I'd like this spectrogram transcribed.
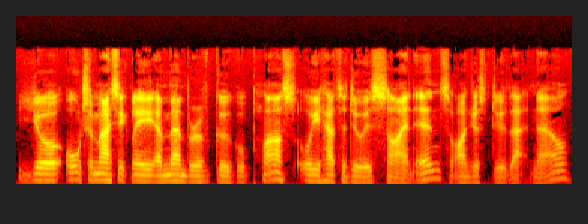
you're automatically a member of Google Plus. All you have to do is sign in, so I'll just do that now.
